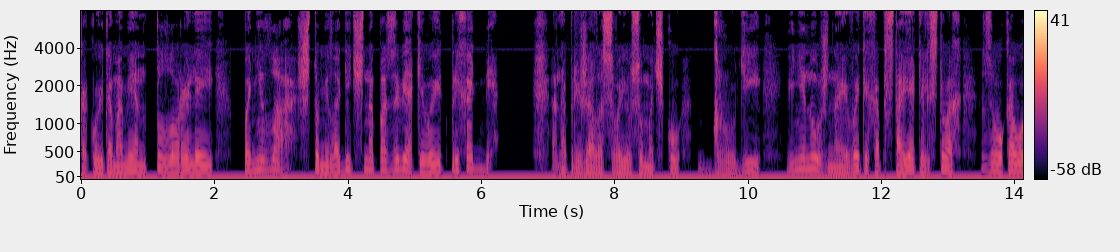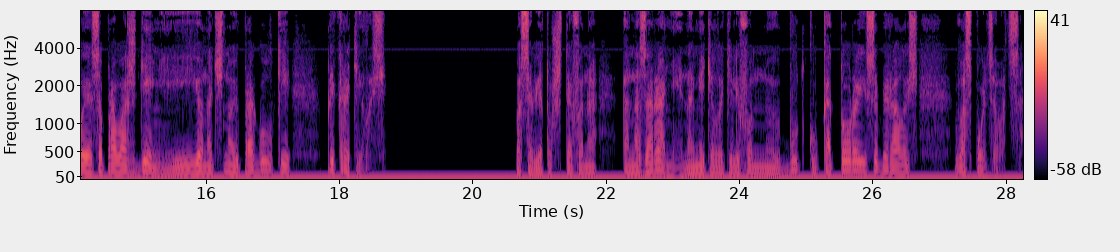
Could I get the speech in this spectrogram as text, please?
Какой-то момент Лорелей поняла, что мелодично позвякивает при ходьбе. Она прижала свою сумочку к груди, и ненужное в этих обстоятельствах звуковое сопровождение ее ночной прогулки прекратилось. По совету Штефана она заранее наметила телефонную будку, которой собиралась воспользоваться.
